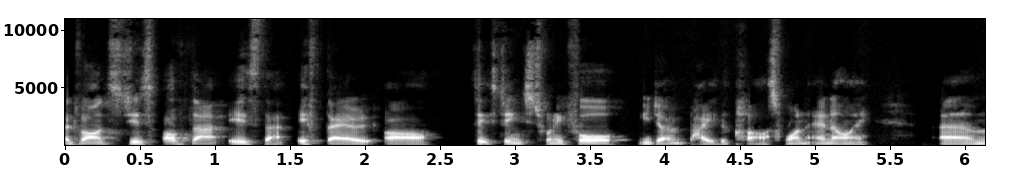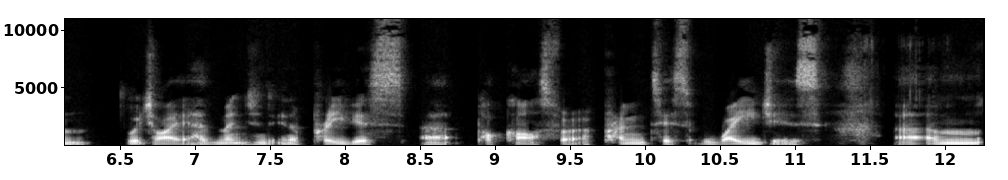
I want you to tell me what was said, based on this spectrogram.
advantages of that is that if they are 16 to 24, you don't pay the class one NI, um, which I have mentioned in a previous uh, podcast for apprentice wages. Um,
